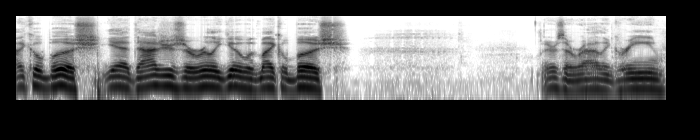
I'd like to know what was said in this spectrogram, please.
Michael Busch. Yeah, Dodgers are really good with Michael Busch. There's a Riley Greene.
